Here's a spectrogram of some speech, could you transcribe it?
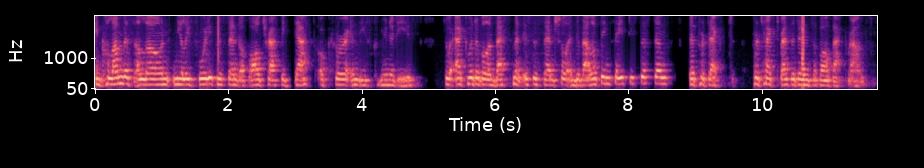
In Columbus alone, nearly 40% of all traffic deaths occur in these communities. So equitable investment is essential in developing safety systems that protect, protect residents of all backgrounds.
